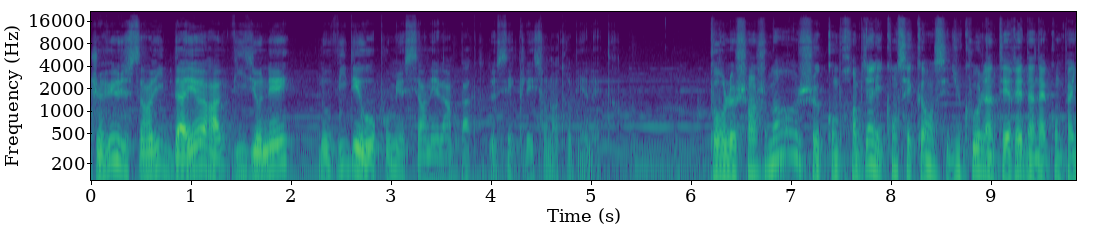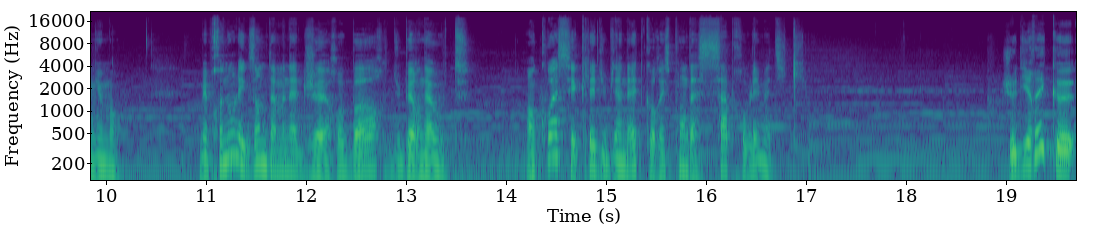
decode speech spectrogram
Je vous invite d'ailleurs à visionner nos vidéos pour mieux cerner l'impact de ces clés sur notre bien-être. Pour le changement, je comprends bien les conséquences et du coup l'intérêt d'un accompagnement. Mais prenons l'exemple d'un manager au bord du burn-out. En quoi ces clés du bien-être correspondent à sa problématique? Je dirais que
